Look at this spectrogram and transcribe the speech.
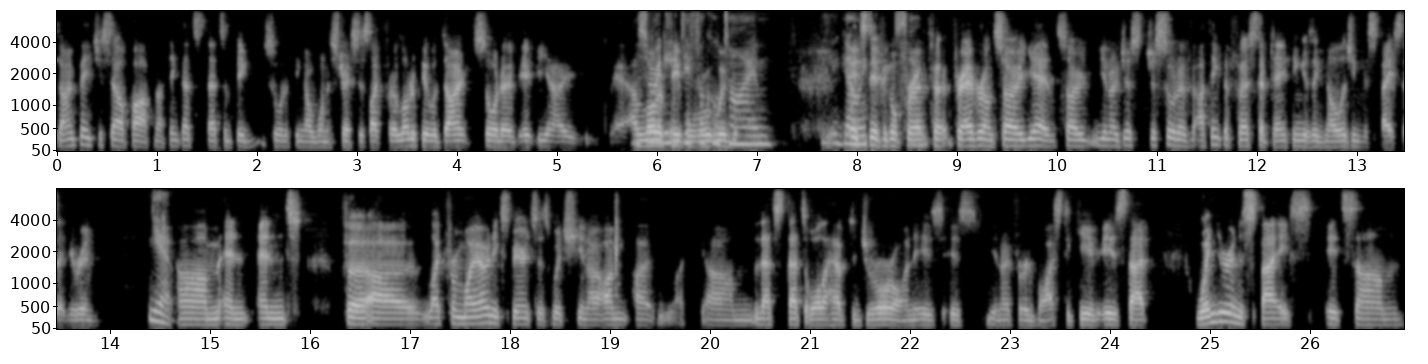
don't beat yourself up and i think that's that's a big sort of thing i want to stress is like for a lot of people don't sort of you know a it's lot of people difficult time it's difficult for, for, for everyone. So yeah, so you know, just just sort of, I think the first step to anything is acknowledging the space that you're in. Yeah. Um, and and for uh, like from my own experiences, which you know I'm I, like um, that's that's all I have to draw on is is you know for advice to give is that when you're in a space, it's um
